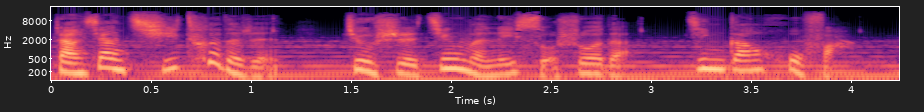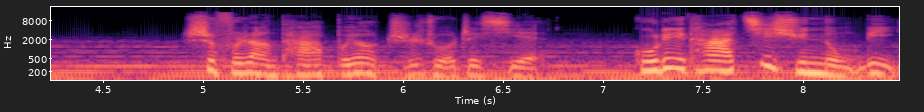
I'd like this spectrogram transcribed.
长相奇特的人，就是经文里所说的金刚护法。师傅让他不要执着这些，鼓励他继续努力。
